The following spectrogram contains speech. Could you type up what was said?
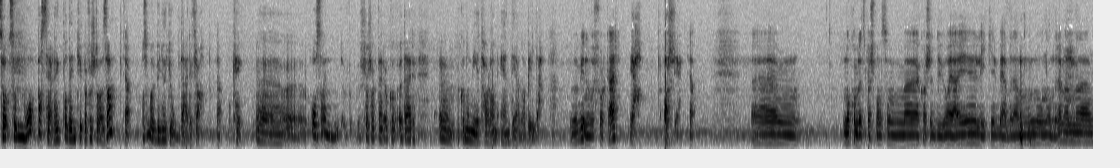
Så, så må basere deg på den type forståelser, ja. og så må du begynne å jobbe derifra. Ja. Okay. Eh, også en, selvsagt der, der økonomitallene er en del av bildet. Du må begynne hvor folk er. Ja. Alltid. Ja. Um, nå kommer et spørsmål som uh, kanskje du og jeg liker bedre enn noen andre. Men uh,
